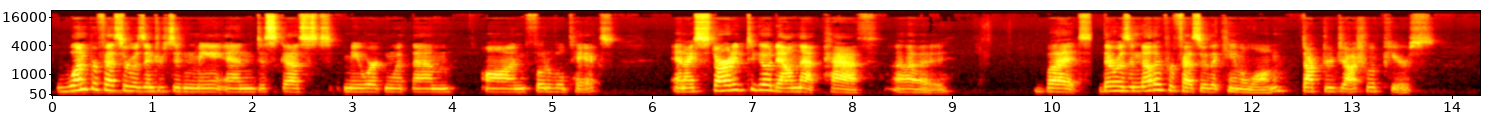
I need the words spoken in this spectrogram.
one professor was interested in me and discussed me working with them on photovoltaics. And I started to go down that path. Uh, but there was another professor that came along, Dr. Joshua Pearce,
